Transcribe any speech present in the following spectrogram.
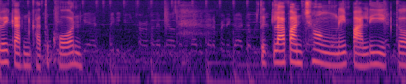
ด้วยกันค่ะทุกคน ตึกลาปานช่องในปารีสก็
